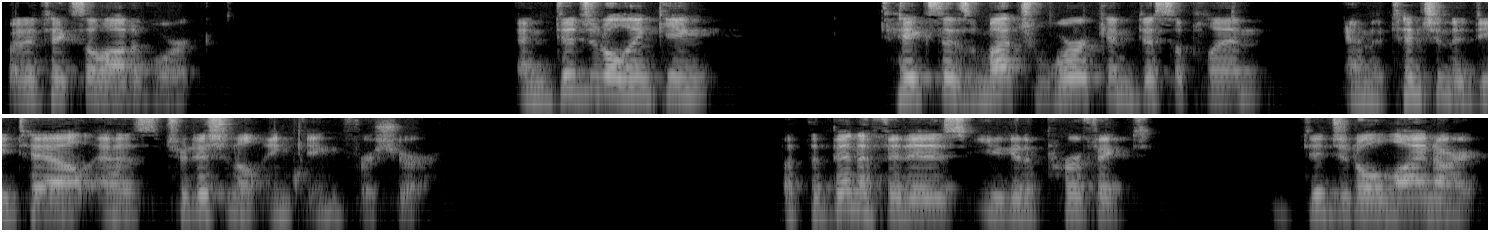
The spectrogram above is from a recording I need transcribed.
But it takes a lot of work. And digital inking takes as much work and discipline and attention to detail as traditional inking for sure. But the benefit is you get a perfect digital line art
